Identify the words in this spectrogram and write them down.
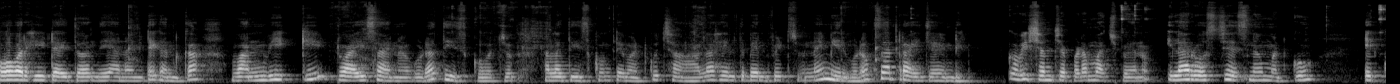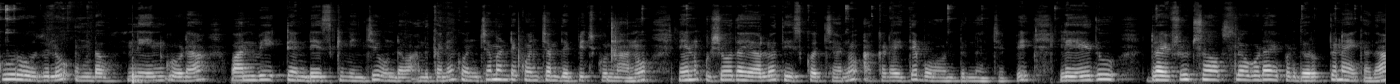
ఓవర్ హీట్ అవుతుంది అని అంటే కనుక వన్ వీక్కి ట్వైస్ అయినా కూడా తీసుకోవచ్చు. అలా తీసుకుంటే మటుకు చాలా హెల్త్ బెనిఫిట్స్ ఉన్నాయి. మీరు కూడా ఒకసారి ట్రై చేయండి. ఒక విషయం చెప్పడం మర్చిపోయాను. ఇలా రోస్ట్ చేసిన మటుకు ఎక్కువ రోజులు ఉండవు. నేను కూడా వన్ వీక్ టెన్ డేస్కి మించి ఉండవు. అందుకనే కొంచెం అంటే కొంచెం తెప్పించుకున్నాను. నేను ఉషోదయాలో తీసుకొచ్చాను. అక్కడైతే బాగుంటుందని చెప్పి. లేదు డ్రై ఫ్రూట్ షాప్స్లో కూడా ఇప్పుడు దొరుకుతున్నాయి కదా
